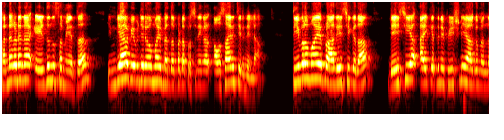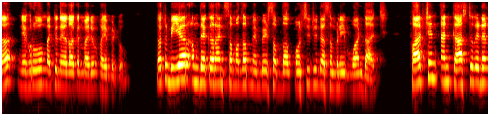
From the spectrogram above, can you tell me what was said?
ഭരണഘടന എഴുതുന്ന സമയത്ത് ഇന്ത്യ വിഭജനവുമായി ബന്ധപ്പെട്ട പ്രശ്നങ്ങൾ അവസാനിച്ചിരുന്നില്ല. തീവ്രമായ പ്രാദേശികത ദേശീയ ഐക്യത്തിന് ഭീഷണിയാകുമെന്ന് നെഹ്റുവും മറ്റു നേതാക്കന്മാരും ഭയപ്പെട്ടു. Doctor B R Ambedkar and some other members of the constituent assembly want that faction and caste ridden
